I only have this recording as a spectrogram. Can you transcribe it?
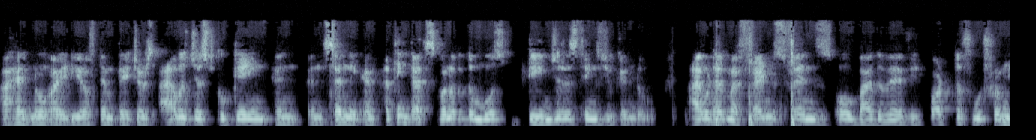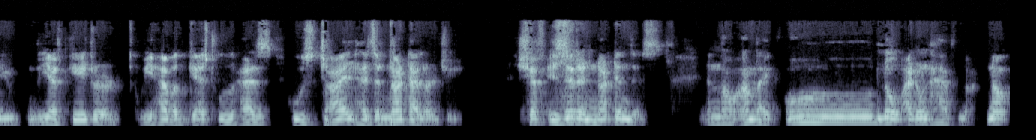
I had no idea of temperatures. I was just cooking and and sending and i think that's one of the most dangerous things you can do I would have my friends' friends. Oh, by the way, we bought the food from you. We have catered. We have a guest who has whose child has a nut allergy. Chef, is there a nut in this? And now I'm like, oh no, I don't have nut. Now,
